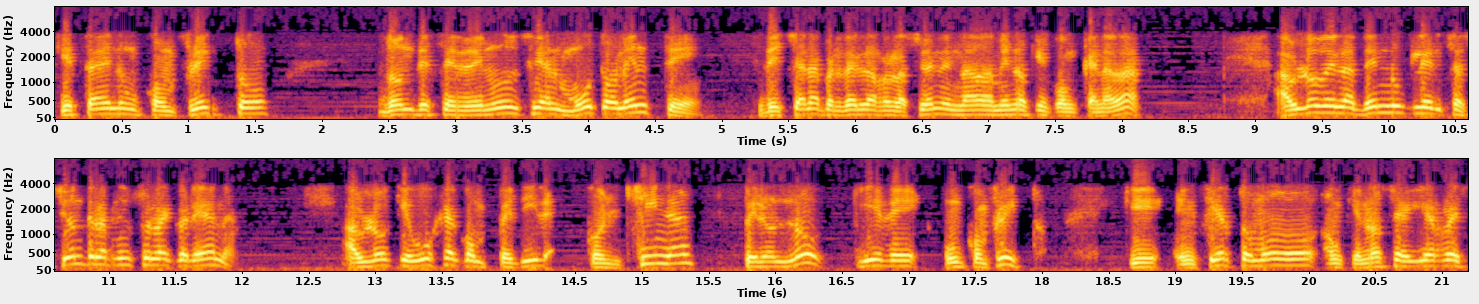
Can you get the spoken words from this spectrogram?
que está en un conflicto donde se denuncian mutuamente de echar a perder las relaciones nada menos que con Canadá. Habló de la desnuclearización de la península coreana. Habló que busca competir con China, pero no quiere un conflicto. Que en cierto modo, aunque no sea guerra, es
